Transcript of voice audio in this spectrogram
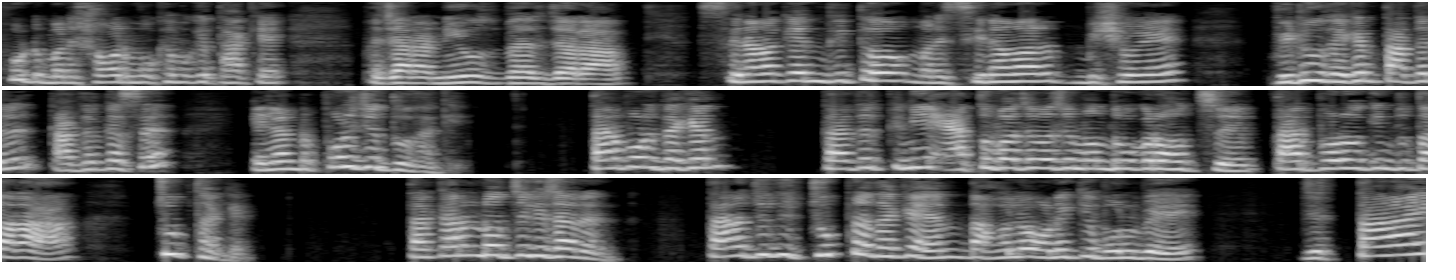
ফুট মানে সবার মুখে মুখে থাকে যারা নিউজ যারা সিনেমা কেন্দ্রিত মানে সিনেমার বিষয়ে ভিডিও দেখেন, তাদের তাদের কাছে এই নামটা পরিচিত থাকে। তারপরে দেখেন, তাদেরকে নিয়ে এত বাজে বাজে মন্তব্য করা হচ্ছে, তারপরেও কিন্তু তারা চুপ থাকেন। তার কারণটা হচ্ছে কি জানেন? তারা যদি চুপ না থাকেন, তাহলে অনেকে বলবে যে, তাই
